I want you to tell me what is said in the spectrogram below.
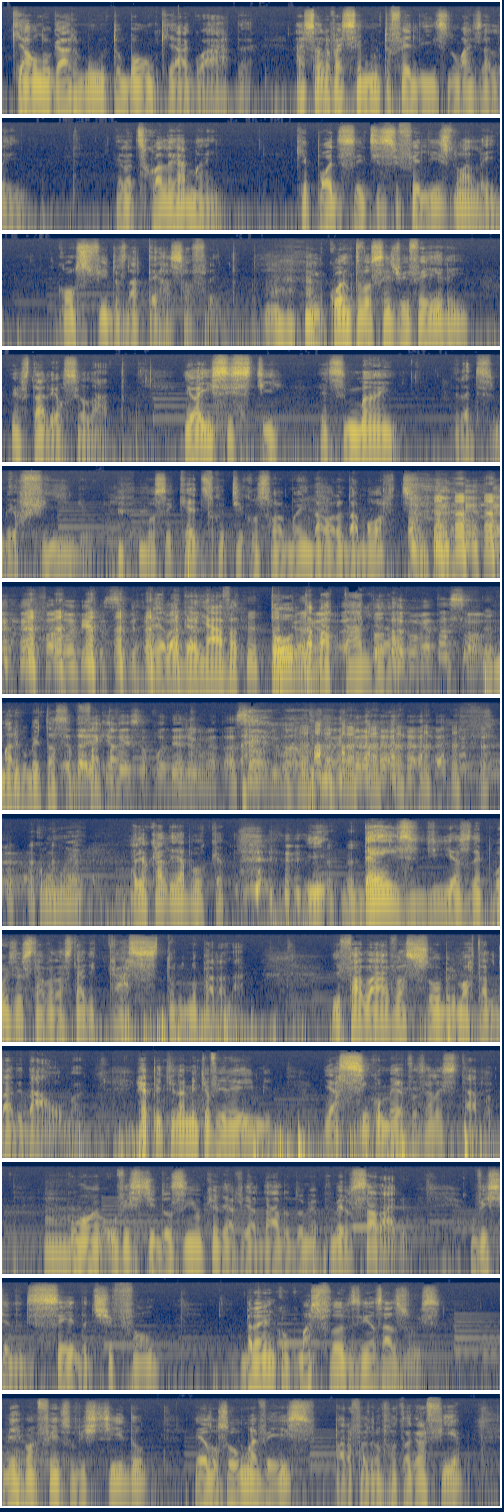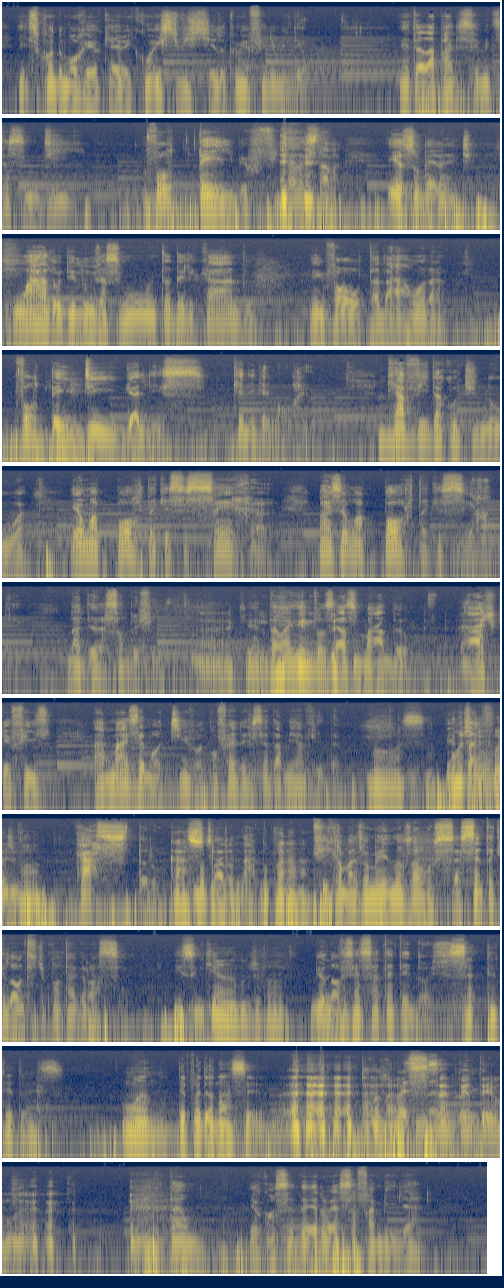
que há um lugar muito bom que a aguarda. A senhora vai ser muito feliz no mais além. Ela disse: Qual é a mãe que pode sentir-se feliz no além com os filhos na terra sofrendo? Enquanto vocês viverem, eu estarei ao seu lado. Eu aí insisti. Eu disse: Mãe. Ela disse: Meu filho, você quer discutir com sua mãe na hora da morte? Falou isso. Ela ganhava toda a batalha. Toda a argumentação. Uma argumentação É daí que fatal. vem seu poder de argumentação, de. Como é? Aí eu calei a boca. E dez dias depois eu estava na cidade de Castro, no Paraná. E falava sobre mortalidade da alma. Repentinamente eu virei-me e a cinco metros ela estava. Com o vestidozinho que eu lhe havia dado do meu primeiro salário. Um vestido de seda, de chifão, branco com umas florzinhas azuis. Minha irmã fez o vestido Ela usou uma vez para fazer uma fotografia e disse: quando morrer, eu quero ir com este vestido que meu filho me deu. Então ela apareceu e me disse assim: Di, voltei, meu filho. Ela estava exuberante, um halo de luz assim muito delicado em volta da aura. Voltei, diga-lhes que ninguém morre, que a vida continua. É uma porta que se cerra, mas é uma porta que se abre na direção do infinito. Ah, Então, aí, entusiasmado, acho que fiz a mais emotiva conferência da minha vida. Nossa. Onde Então- que foi, Divaldo? Castro, Castro. no Paraná. No Paraná. Fica mais ou menos a uns 60 quilômetros de Ponta Grossa, Isso em que ano, Divaldo? 1972. 72. Um ano depois de eu nascer. Estava começando. 71. Então, eu considero essa família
